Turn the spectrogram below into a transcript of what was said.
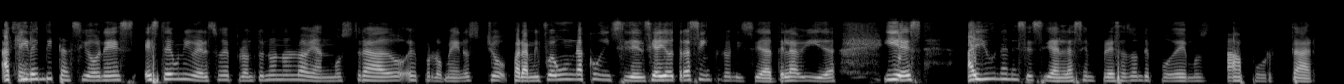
Aquí la invitación es, este universo de pronto no nos lo habían mostrado, eh, por lo menos yo, para mí fue una coincidencia y otra sincronicidad de la vida, y es, hay una necesidad en las empresas donde podemos aportar.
